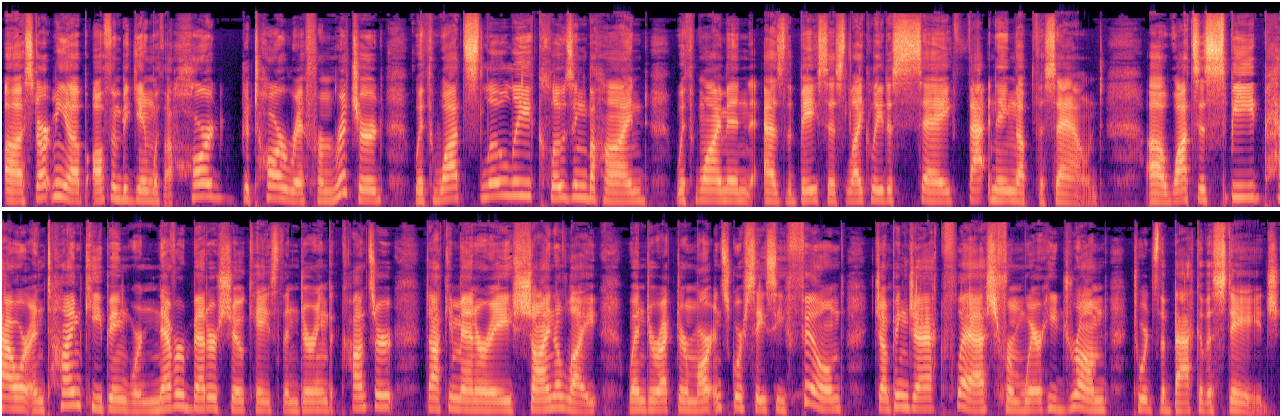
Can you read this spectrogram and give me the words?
uh, Start Me Up often begin with a hard guitar riff from Richard, with Watts slowly closing behind, with Wyman as the bassist, likely to say, fattening up the sound. Uh, Watts's speed, power, and timekeeping were never better showcased than during the concert documentary Shine a Light, when director Martin Scorsese filmed Jumping Jack Flash from where he drummed towards the back of the stage.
